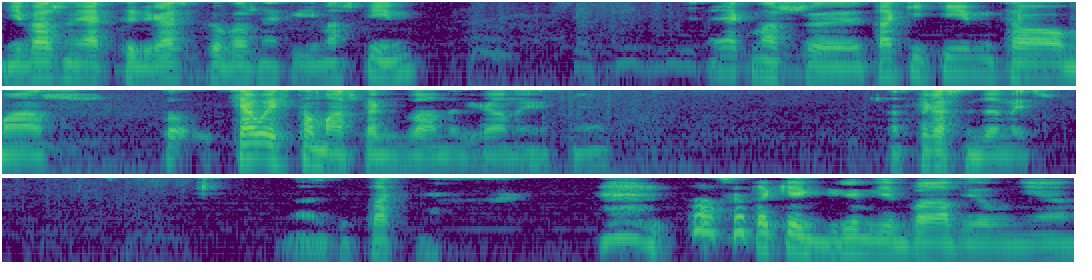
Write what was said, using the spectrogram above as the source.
nieważne jak ty grasz, tylko ważne jaki masz team. A jak masz y, taki team, to masz... To, chciałeś, to masz tak zwany grany jest, nie? A straszny damage. No, Ale to jest tak... Zawsze takie gry mnie bawią, nie?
